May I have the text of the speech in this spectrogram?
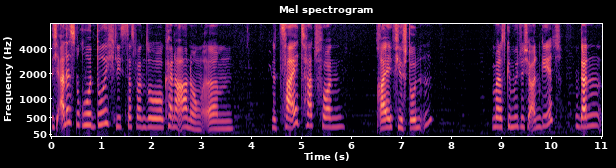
sich alles in Ruhe durchliest, dass man so, keine Ahnung, ähm, eine Zeit hat von drei, vier Stunden, wenn man das Gemütliche angeht. Und dann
